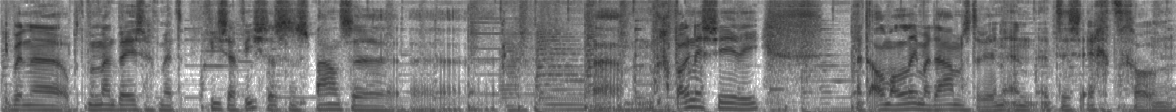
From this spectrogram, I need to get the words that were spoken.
Ik ben eh, op het moment bezig met Vis Vis. Dat is een Spaanse eh, ehm, gevangenisserie. Met allemaal alleen maar dames erin. En het is echt gewoon.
